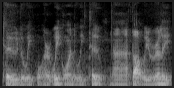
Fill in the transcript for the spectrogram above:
two to week one or week one to week two. Uh, I thought we really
